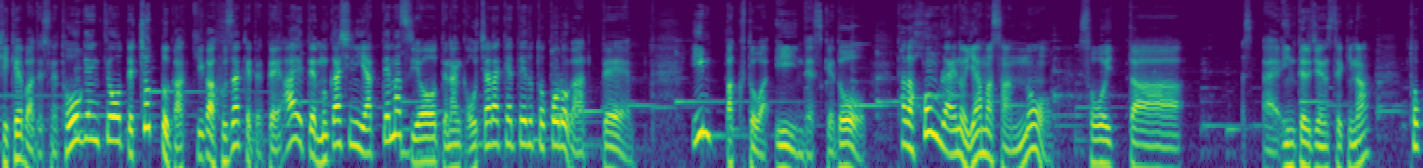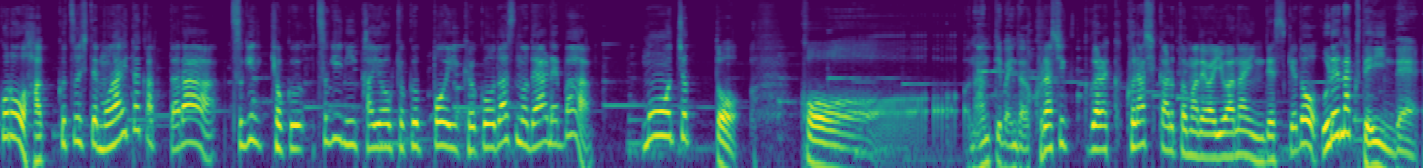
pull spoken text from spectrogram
聴けばですね、桃源郷ってちょっと楽器がふざけてて、あえて昔にやってますよってなんかおちゃらけてるところがあって、インパクトはいいんですけど、ただ本来の山さんのそういった、インテリジェンス的なところを発掘してもらいたかったら、次曲、次に歌謡曲っぽい曲を出すのであれば、もうちょっと、こう、なんて言えばいいんだろう、クラシックからクラシカルとまでは言わないんですけど、売れなくていいんで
